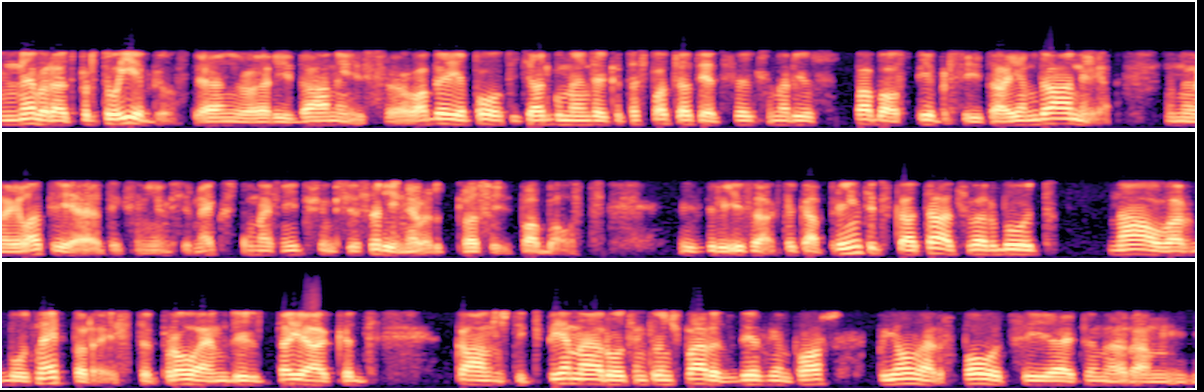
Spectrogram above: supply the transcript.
nevarētu par to iebilst, jā, jo arī Dānijas labējie politiķi argumentē, ka tas pats attiecas, teiksim, arī uz pabalstu pieprasītājiem Dānijā. Un arī Latvijā, teiksim, jums ir nekustamais īpašums, jūs arī nevarat prasīt pabalsts visdrīzāk. Tā kā princips kā tāds varbūt nav varbūt nepareizs. Problēma ir tajā, kad kā viņš tiks piemērots un ka viņš paredz diezgan plašas pilnvaras policijai, piemēram,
